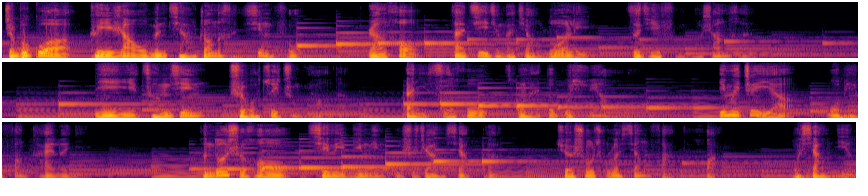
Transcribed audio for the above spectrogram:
只不过可以让我们假装的很幸福，然后在寂静的角落里自己抚摸伤痕。你曾经是我最重要的，但你似乎从来都不需要我。因为这样，我便放开了你。很多时候，心里明明不是这样想的，却说出了相反的话。我想你了，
